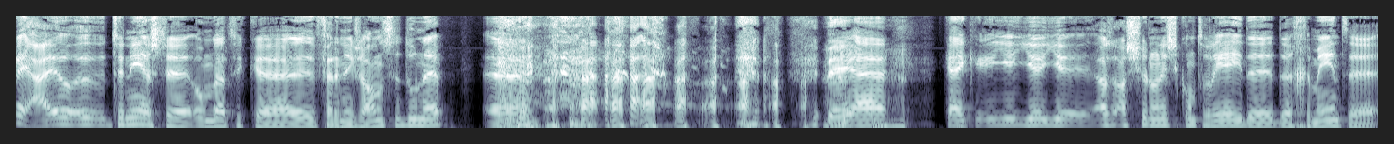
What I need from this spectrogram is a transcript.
Nou ja, ten eerste omdat ik uh, verder niks anders te doen heb. Uh, nee, kijk, je, je, je, als, als journalist controleer je de, de gemeente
